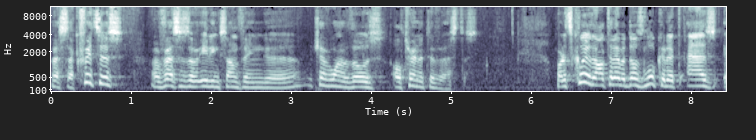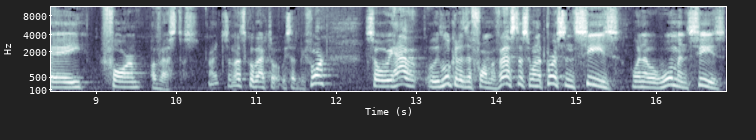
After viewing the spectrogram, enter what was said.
Veses Akfitzis, or Veses of eating something, uh, whichever one of those alternative Vestas. But it's clear that Alter does look at it as a form of Vestas. Right? So let's go back to what we said before. So we have we look at it as a form of Vestas. When a person sees, when a woman sees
